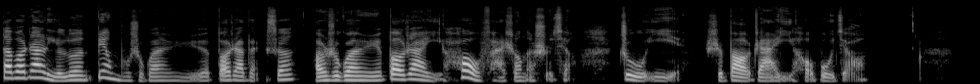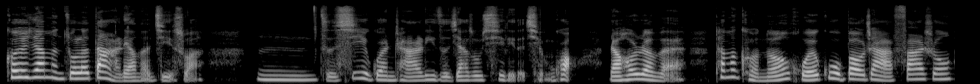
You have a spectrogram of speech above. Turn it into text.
大爆炸理论并不是关于爆炸本身，而是关于爆炸以后发生的事情。注意，是爆炸以后不久。科学家们做了大量的计算，嗯，仔细观察粒子加速器里的情况，然后认为他们可能回顾爆炸发生。”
